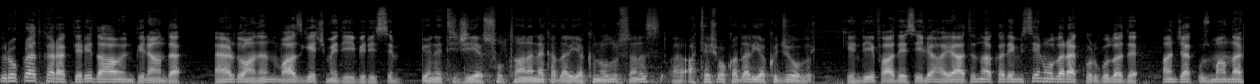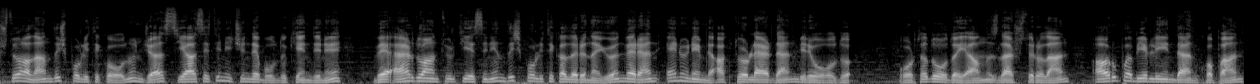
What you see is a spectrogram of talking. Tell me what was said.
bürokrat karakteri daha ön planda. Erdoğan'ın vazgeçmediği bir isim. Yöneticiye, sultana ne kadar yakın olursanız ateş o kadar yakıcı olur. Kendi ifadesiyle hayatını akademisyen olarak kurguladı. Ancak uzmanlaştığı alan dış politika olunca siyasetin içinde buldu kendini. Ve Erdoğan Türkiye'sinin dış politikalarına yön veren en önemli aktörlerden biri oldu. Orta Doğu'da yalnızlaştırılan, Avrupa Birliği'nden kopan,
